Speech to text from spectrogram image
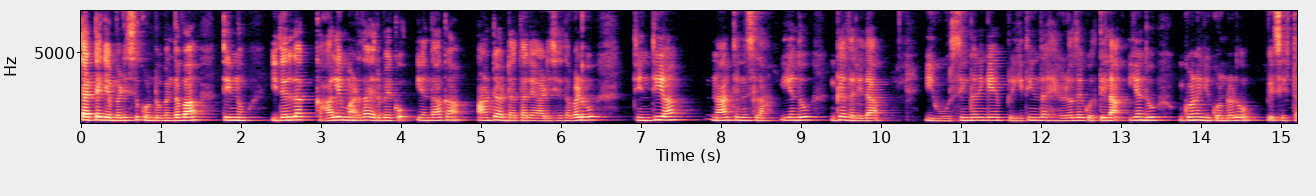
ತಟ್ಟೆಗೆ ಬಡಿಸಿಕೊಂಡು ಬಂದವ, ತಿನ್ನು, ಇದೆಲ್ಲ ಖಾಲಿ ಮಾಡ್ದಾ ಇರಬೇಕು, ಎಂದಾಗ ಅಡ್ಡ ಅಡ್ಡ ತಲೆ ಆಡಿಸಿದವಳು, ತಿಂತೀಯಾ? ನಾನು ತಿನ್ನಿಸ್ಲಾ? ಎಂದು ಗದರಿದ. ಈ ಊರ್ಸಿಂಗನಿಗೆ ಪ್ರೀತಿಯಿಂದ ಹೇಳೋದೇ ಗೊತ್ತಿಲ್ಲ ಎಂದು ಗೊಣಗಿಕೊಂಡಳು ವಿಶಿಷ್ಟ.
